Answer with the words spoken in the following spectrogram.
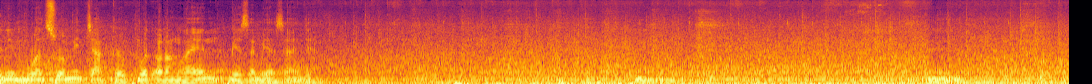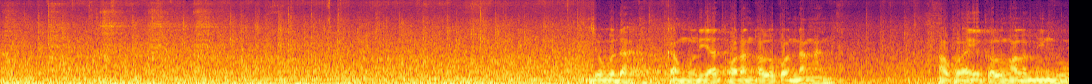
Jadi buat suami cakep. Buat orang lain biasa-biasa aja coba dah kamu lihat orang kalau kondangan. Apalagi kalau malam minggu.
